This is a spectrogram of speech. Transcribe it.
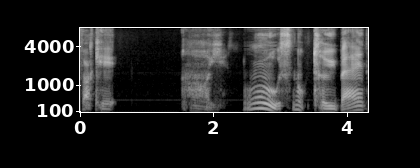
Fuck it. Oh, ooh, it's not too bad.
